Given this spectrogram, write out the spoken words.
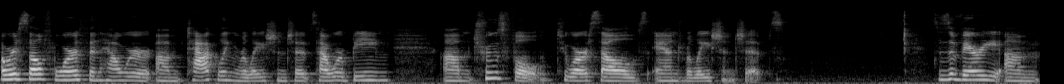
Our self worth and how we're um, tackling relationships, how we're being um, truthful to ourselves and relationships. This is a very um,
